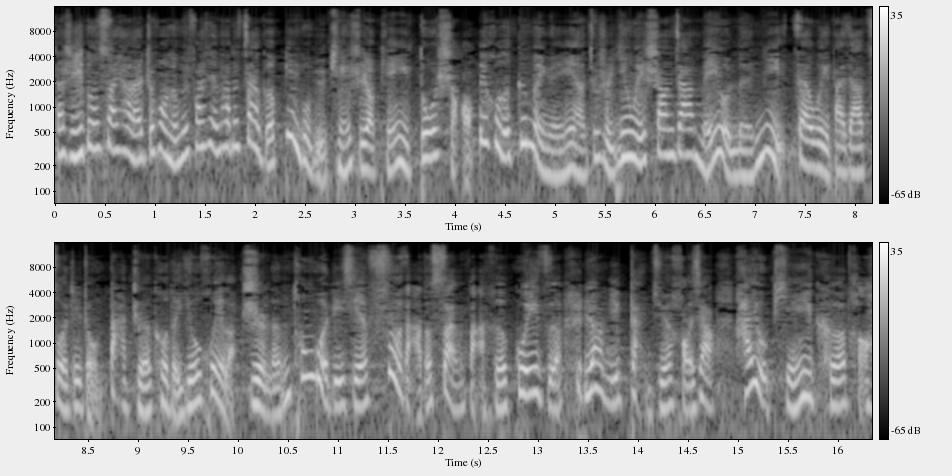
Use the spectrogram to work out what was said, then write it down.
但是一顿算下来之后，你会发现它的价格并不比平时要便宜多少。背后的根本原因啊，就是因为商家没有能力再为大家做这种大折扣的优惠了，只能通过这些复杂的算法和规则，让你感觉好像还有便宜可讨。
